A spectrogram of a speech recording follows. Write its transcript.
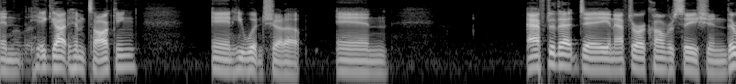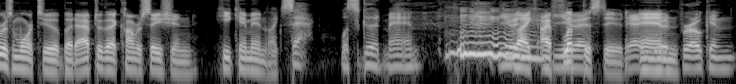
and it. it got him talking and he wouldn't shut up and after that day and after our conversation there was more to it but after that conversation he came in like zach what's good man You had- like i you flipped had- this dude Yeah, you had and broken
